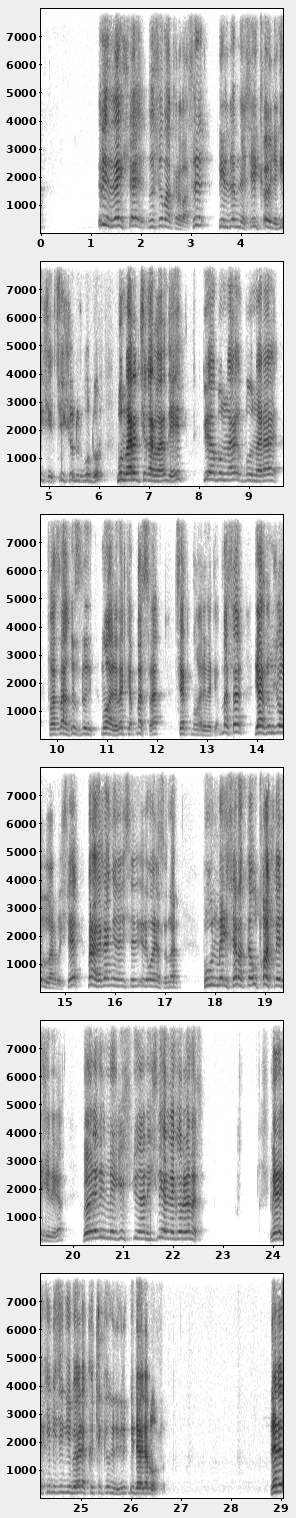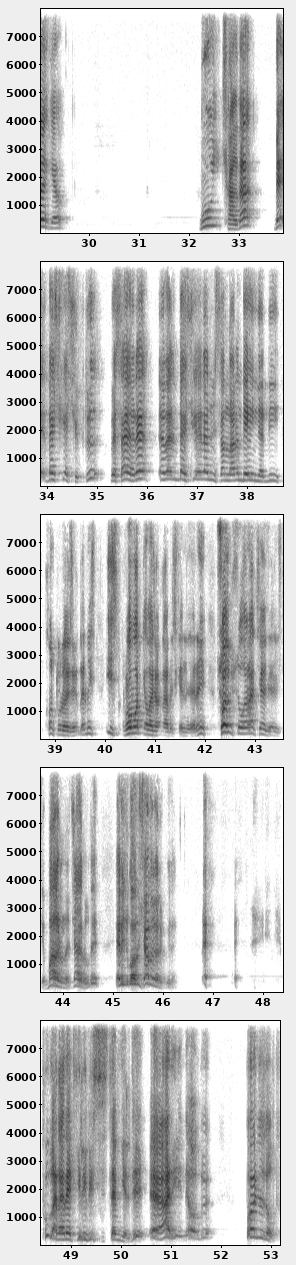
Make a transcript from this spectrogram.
Bir de işte hısım akrabası bilmem nesi köydeki çiftçi şudur budur. Bunların çıkarları değil. Güya bunlar bunlara fazla hızlı muhalefet yapmazsa sert muhalefet yapmazsa yardımcı olurlar bu işte. Bırakacaksın genel istedikleri oynasınlar. Bugün meclise bak da utanç vericidir ya. Böyle bir meclis dünyanın hiçbir yerde görülemez. Meğer ki bizim gibi öyle küçük yürürlük bir devlet olsun. Ne demek ya? Bu çağda be, beşge çıktı vesaire. Efendim beşge eden insanların beyinlerini kontrol edeceklermiş. Robot yapacaklarmış kendilerini. Soyup soğana çeviriyor işte. Bağırıldı, çağrıldı. E biz konuşamıyoruz bile. Bu kadar etkili bir sistem geldi. E hani ne oldu? Boynuz oldu.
